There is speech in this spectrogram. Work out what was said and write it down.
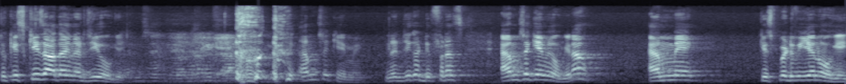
तो किसकी ज़्यादा एनर्जी होगी? एम से के में। एनर्जी का डिफरेंस एम से के में होगी ना? एम में किस पे डिवीज़न होगी?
